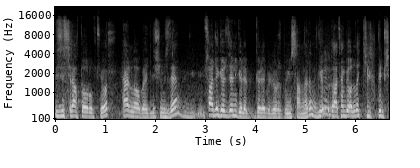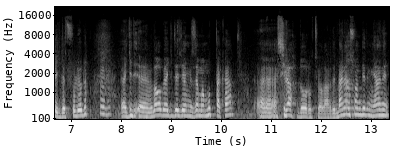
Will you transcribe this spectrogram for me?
bizi silah doğrultuyor. Her lavaboya gidişimizde sadece gözlerini göre, görebiliyoruz bu insanların. Bir, zaten bir odada kilitli bir şekilde tutuluyorduk. E, gid- e, lavaboya gideceğimiz zaman mutlaka e, silah doğrultuyorlardı. Ben en son dedim yani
